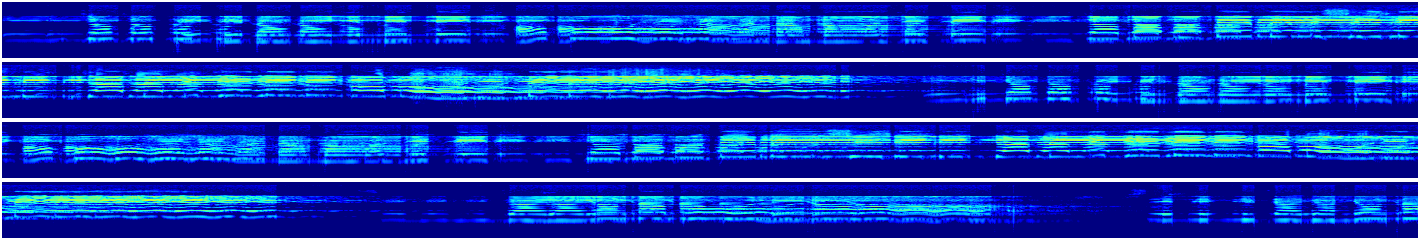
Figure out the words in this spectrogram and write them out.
এই জগতের রঙে মেতে অপহে না বলিয়া সেদিন যাইও না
